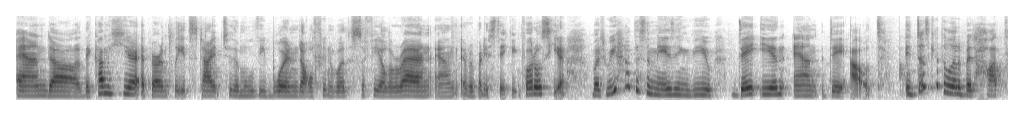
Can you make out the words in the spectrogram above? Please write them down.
and uh, they come here. Apparently it's tied to the movie Boy and Dolphin with Sophia Loren and everybody's taking photos here. But we have this amazing view day in and day out. It does get a little bit hot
